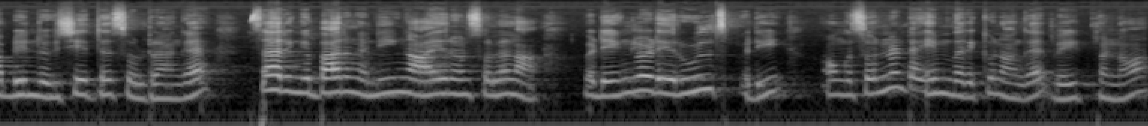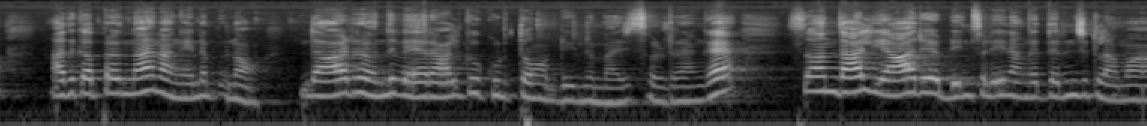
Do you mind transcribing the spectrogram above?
அப்படின்ற விஷயத்த சொல்கிறாங்க சார் இங்கே பாருங்கள் நீங்கள் ஆயிரம் சொல்லலாம். பட் எங்களுடைய ரூல்ஸ் படி அவங்க சொன்ன டைம் வரைக்கும் நாங்கள் வெயிட் பண்ணோம். அதுக்கப்புறம் தான் நாங்கள் என்ன பண்ணோம்? இந்த ஆர்டரை வந்து வேறு ஆளுக்கு கொடுத்தோம் அப்படின்ற மாதிரி சொல்கிறாங்க ஸோ அந்த ஆள் யார் அப்படின்னு சொல்லி நாங்கள் தெரிஞ்சுக்கலாமா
